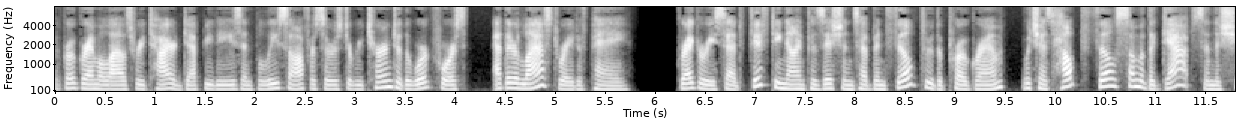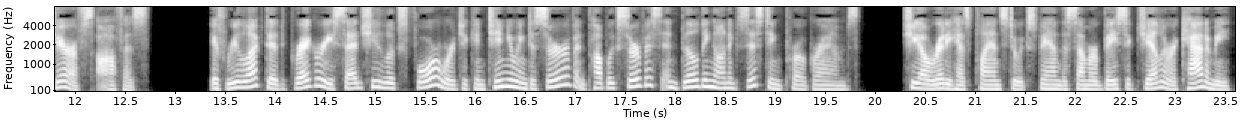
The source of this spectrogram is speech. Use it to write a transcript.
The program allows retired deputies and police officers to return to the workforce at their last rate of pay. Gregory said 59 positions have been filled through the program, which has helped fill some of the gaps in the sheriff's office. If reelected, Gregory said she looks forward to continuing to serve in public service and building on existing programs. She already has plans to expand the Summer Basic Jailer Academy,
